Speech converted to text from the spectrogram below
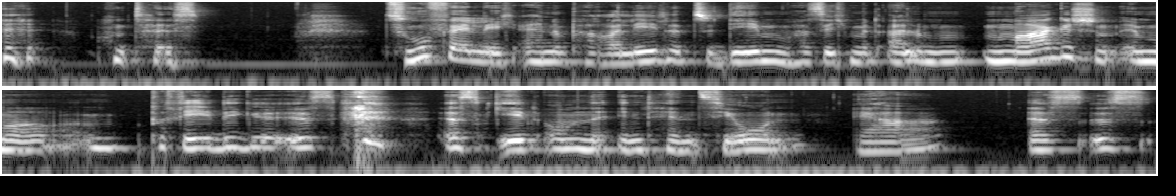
und das ist zufällig eine Parallele zu dem, was ich mit allem Magischen immer predige, ist, es geht um eine Intention. Ja, es ist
